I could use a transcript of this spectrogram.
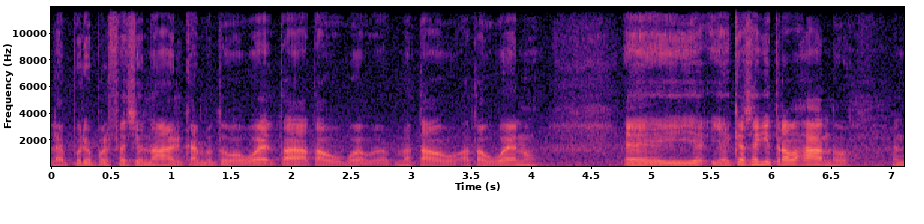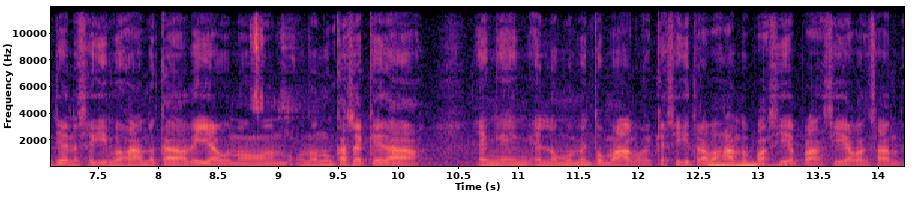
la pura profesional, el cambio estuvo está, está, bueno. Eh, y, hay que seguir trabajando, ¿entiendes? Seguir mejorando cada día. Uno, uno nunca se queda en, en, en los momentos malos, hay que seguir trabajando para, así, para seguir avanzando.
